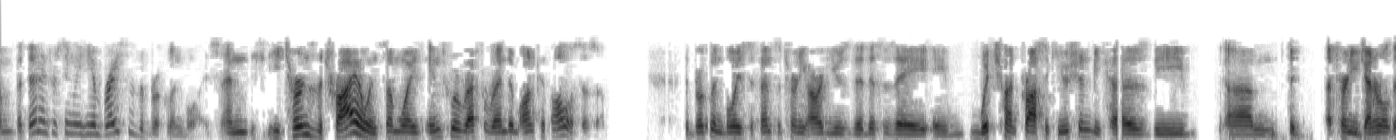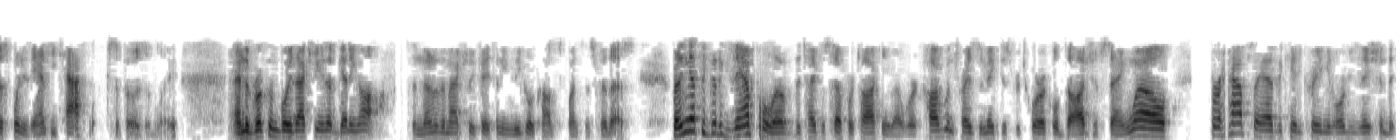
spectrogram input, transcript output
Um, but then, interestingly, he embraces the Brooklyn Boys, and he turns the trial in some ways into a referendum on Catholicism. The Brooklyn Boys defense attorney argues that this is a, a witch hunt prosecution because the, um, the attorney general at this point is anti-Catholic, supposedly. And the Brooklyn Boys actually end up getting off. So none of them actually face any legal consequences for this. But I think that's a good example of the type of stuff we're talking about, where Coughlin tries to make this rhetorical dodge of saying, well, perhaps I advocated creating an organization that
